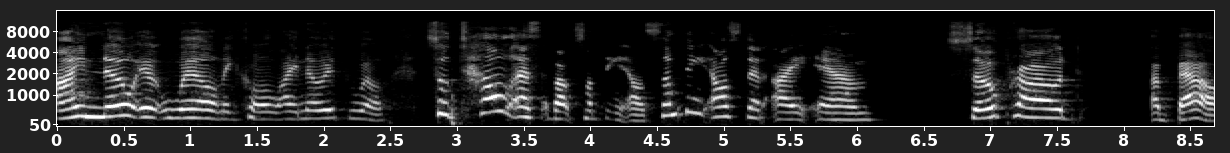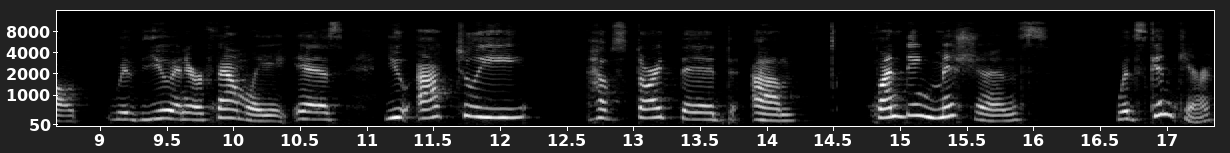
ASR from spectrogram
I know it will, Nichole. I know it will. So tell us about something else. Something else that I am so proud about with you and your family is you actually have started um, funding missions with skincare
